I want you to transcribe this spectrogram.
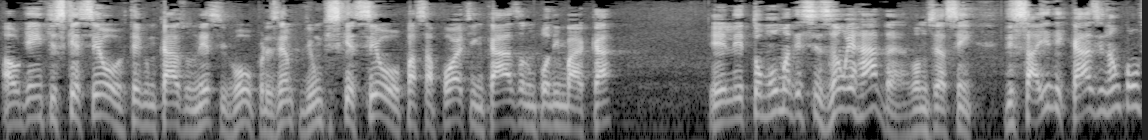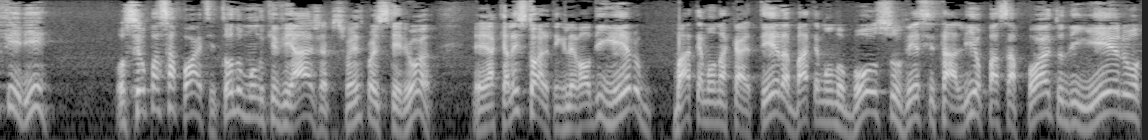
alguém que esqueceu, teve um caso nesse voo, por exemplo, de um que esqueceu o passaporte em casa, não pôde embarcar. Ele tomou uma decisão errada, vamos dizer assim de sair de casa e não conferir o seu passaporte. Todo mundo que viaja, principalmente para o exterior, é aquela história: tem que levar o dinheiro, bate a mão na carteira, bate a mão no bolso, vê se está ali o passaporte, o dinheiro,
